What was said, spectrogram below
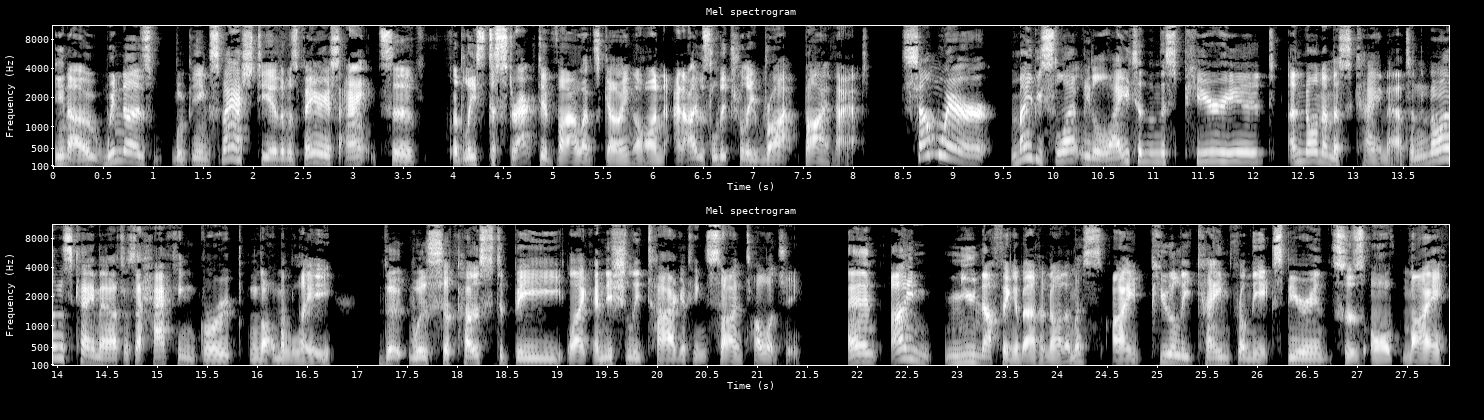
you know, windows were being smashed here. There was various acts of at least destructive violence going on. And I was literally right by that. Somewhere maybe slightly later than this period, Anonymous came out. And Anonymous came out as a hacking group nominally that was supposed to be like initially targeting Scientology. And I knew nothing about Anonymous. I purely came from the experiences of my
